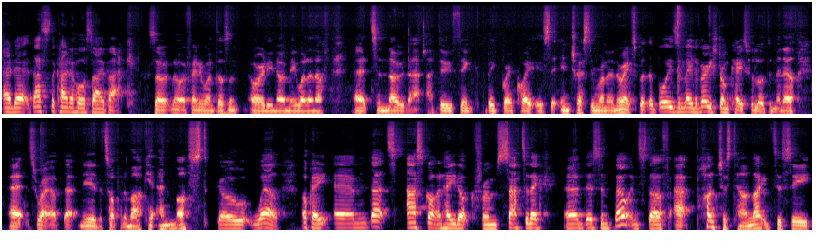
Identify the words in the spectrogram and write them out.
and uh, that's the kind of horse I back. So, not if anyone doesn't already know me well enough uh, to know that, I do think the big breakaway is an interesting run in the race. But the boys have made a very strong case for Lord de. Uh, it's right up that near the top of the market and must go well. Okay, um, that's Ascot and Haydock from Saturday. Um, there's some belting stuff at Punchestown. Like to see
